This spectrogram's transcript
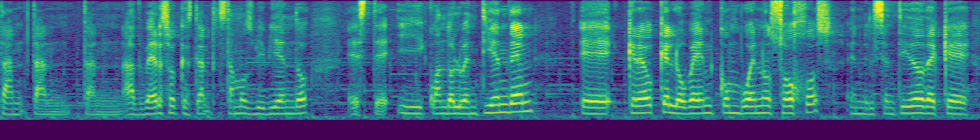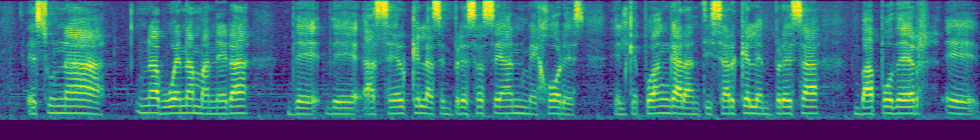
tan, tan, tan adverso que estamos viviendo, este, y cuando lo entienden, eh, creo que lo ven con buenos ojos, en el sentido de que es una, buena manera de, hacer que las empresas sean mejores, el que puedan garantizar que la empresa va a poder eh,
